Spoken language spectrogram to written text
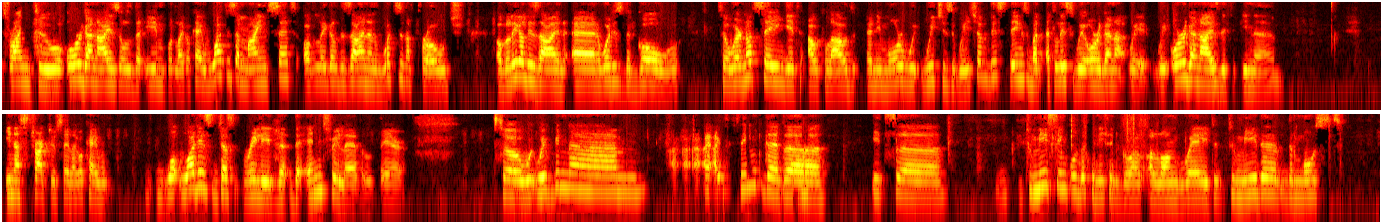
trying to organize all the input. Like, okay, what is a mindset of legal design, and what's an approach of legal design, and what is the goal? So we're not saying it out loud anymore, which is which of these things, but at least we organize we, we organized it in a in a structure. Say like, okay, what what is just really the, the entry level there? So we, have been. Um, I, I, think that uh, it's. Uh, to me, simple definition go a long way. To, to me, the, the most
